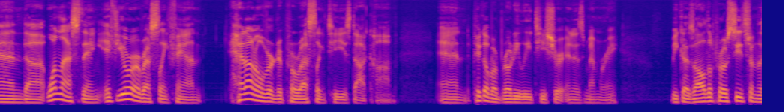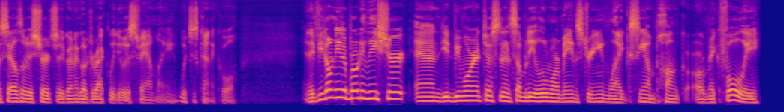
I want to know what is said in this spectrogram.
And uh, one last thing if you're a wrestling fan, head on over to prowrestlingtees.com and pick up a Brodie Lee t shirt in his memory because all the proceeds from the sales of his shirts are going to go directly to his family, which is kind of cool. And if you don't need a Brodie Lee shirt and you'd be more interested in somebody a little more mainstream like CM Punk or Mick Foley,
